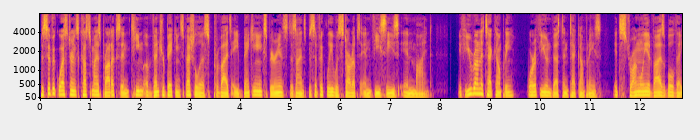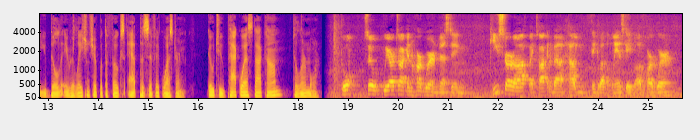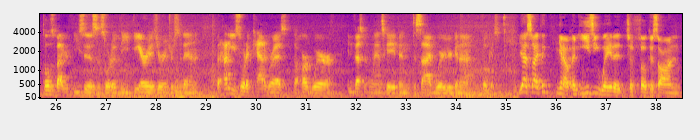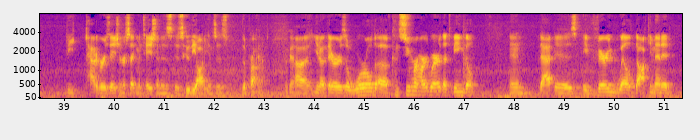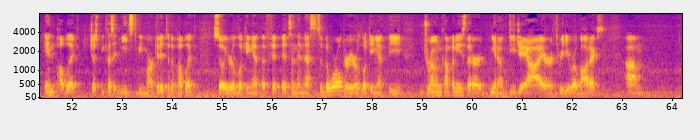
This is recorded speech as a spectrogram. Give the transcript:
Pacific Western's customized products and team of venture banking specialists provides a banking experience designed specifically with startups and VCs in mind. If you run a tech company or if you invest in tech companies, it's strongly advisable that you build a relationship with the folks at Pacific Western. Go to pacwest.com to learn more. Cool. So we are talking hardware investing. Can you start off by talking about how you think about the landscape of hardware? Told us about your thesis and sort of the, the areas you're interested in. But how do you sort of categorize the hardware investment landscape and decide where you're going to focus? Yeah, so I think you know an easy way to, to focus on the categorization or segmentation is, is who the audience is, the product. Okay. Okay. Uh, you know, there is a world of consumer hardware that's being built, and that is a very well documented in public just because it needs to be marketed to the public. So you're looking at the Fitbits and the Nests of the world, or you're looking at the drone companies that are you know DJI or 3D robotics. Um,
